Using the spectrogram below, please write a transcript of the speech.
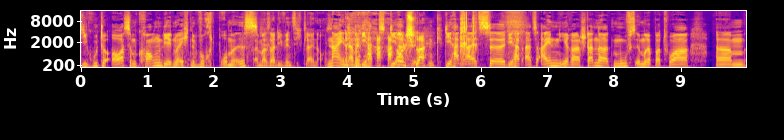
die gute Awesome Kong, die nur echt eine Wuchtbrumme ist, Einmal sah die winzig klein aus. Nein, aber die hat, die hat, die hat als, äh, die hat als einen ihrer Standard-Moves im Repertoire ähm,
